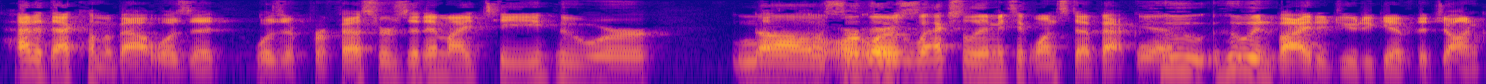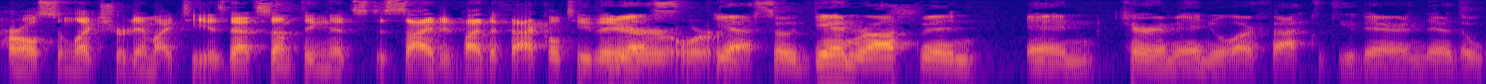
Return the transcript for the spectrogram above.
How did that come about? Was it was it professors at MIT who were No, Uh, so or, there's- or well, actually, let me take one step back. Yeah. Who who invited you to give the John Carlson lecture at MIT? Is that something that's decided by the faculty there, yes, or yeah. So Dan Rothman and Kerry Emanuel are faculty there, and they're the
